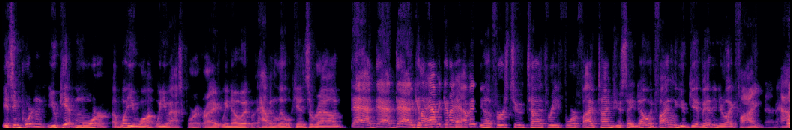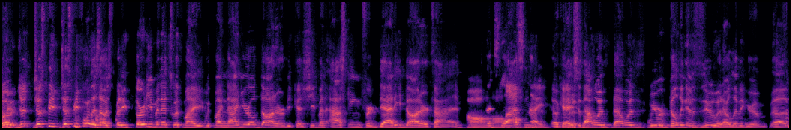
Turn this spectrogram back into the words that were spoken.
it's important you get more of what you want when you ask for it right? We know it having little kids around dad dad dad can i have it? Can i have it? You know the first two time three four five times you say no and finally you give in and you're like fine man have oh, it. just just be just before this i was spending 30 minutes with my with my nine year old daughter because she'd been asking for daddy daughter time oh, since last night okay? That's so that awesome. was that was we were building a zoo in our living room uh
